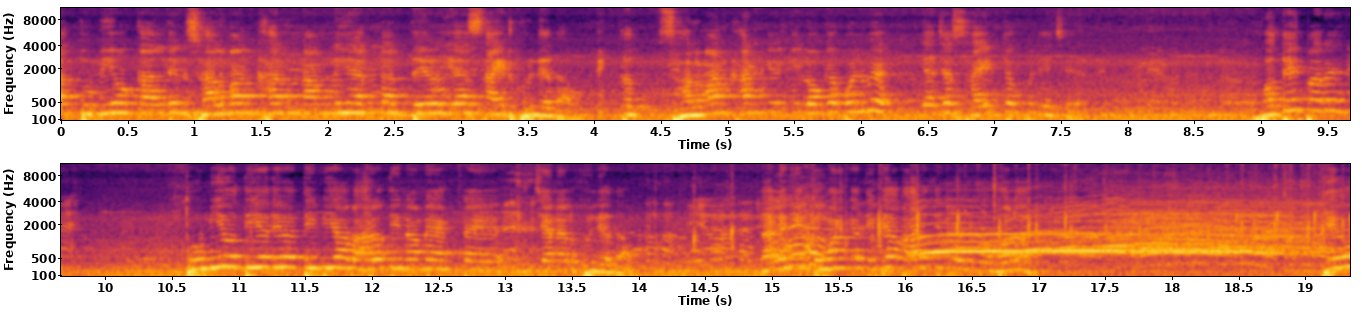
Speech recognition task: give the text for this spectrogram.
দাদা তুমিও কাল দিন সালমান খান নাম নিয়ে একটা দেও ইয়া সাইট খুলে দাও। তো সালমান খানকে কি লোকে বলবে? ইয়া যে সাইটটা খুলেছে। হতেই পারে। তুমিও দিয়ে দিও দিব্যা ভারতী নামে একটা চ্যানেল খুলে দাও। তাহলে কি তোমাকে দিব্যা ভারতী বলব? বলো। কেউ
